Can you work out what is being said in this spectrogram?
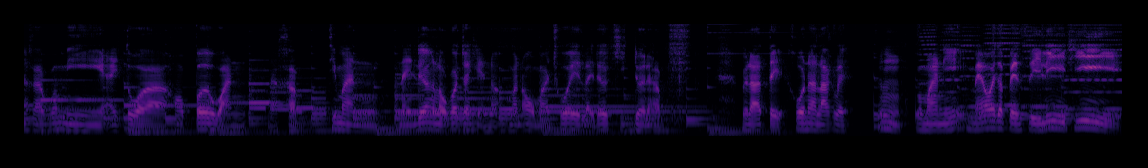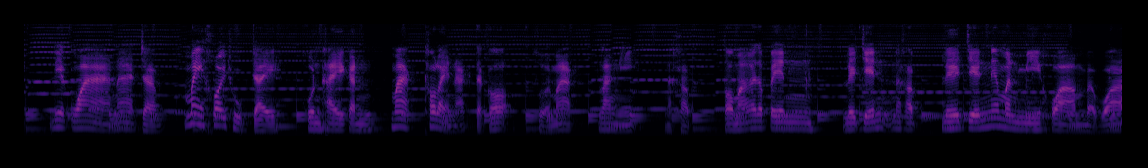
นะครับก็มีไอตัว Hopper 1นนะครับที่มันในเรื่องเราก็จะเห็นเนาะมันออกมาช่วย Rider Kick ด้วยนะครับ เวลาเตะโคตรน่ารักเลย อืมประมาณนี้แม้ว่าจะเป็นซีรีส์ที่เรียกว่าน่าจะไม่ค่อยถูกใจคนไทยกันมากเท่าไหร่นัก แต่ก็สวยมากร่างนี้นะครับ ต่อมาก็จะเป็น Legend นะครับ Legend เนี่ยมันมีความแบบว่า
